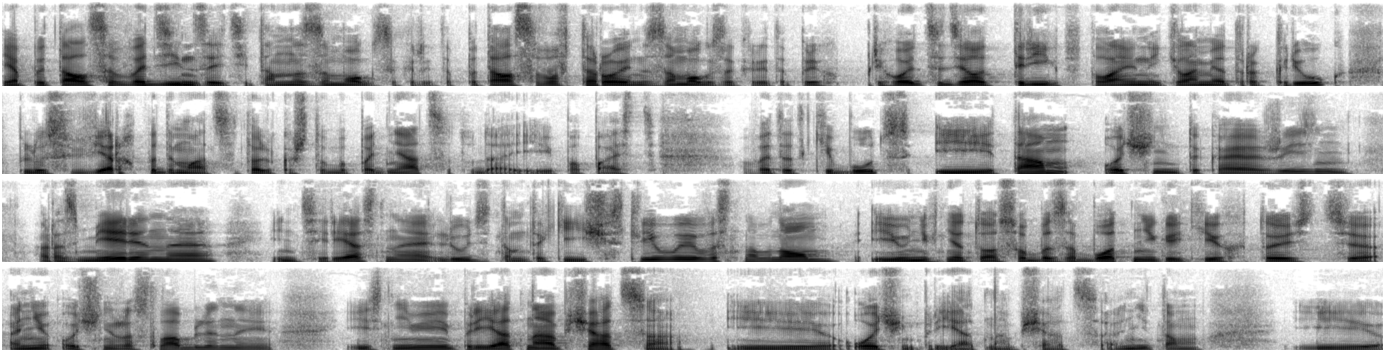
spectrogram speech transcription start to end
Я пытался в один зайти, там на замок закрыто, пытался во второй, на замок закрыто. Приходится делать три с половиной километра крюк, плюс вверх подниматься, только чтобы подняться туда и попасть в этот кибуц. И там очень такая жизнь размеренная, интересная. Люди там такие счастливые в основном, и у них нету особо забот никаких. То есть э, они очень расслабленные, и с ними приятно общаться, и очень приятно общаться. Они там и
